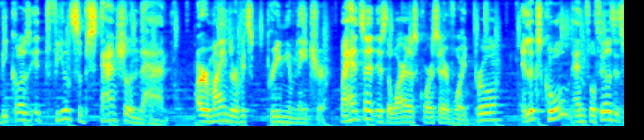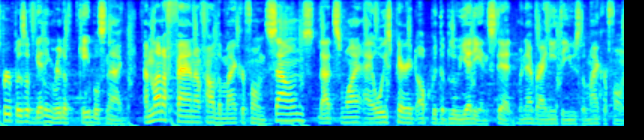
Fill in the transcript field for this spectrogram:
because it feels substantial in the hand, a reminder of its premium nature. My headset is the wireless Corsair Void Pro. It looks cool and fulfills its purpose of getting rid of cable snag. I'm not a fan of how the microphone sounds, that's why I always pair it up with the Blue Yeti instead whenever I need to use the microphone.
